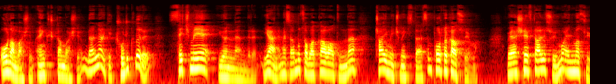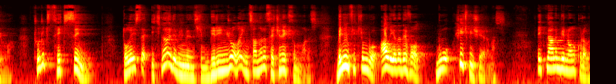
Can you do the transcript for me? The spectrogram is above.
oradan başlayayım. En küçükten başlayalım. Derler ki çocukları seçmeye yönlendirin. Yani mesela bu sabah kahvaltında çay mı içmek istersin, portakal suyu mu? Veya şeftali suyu mu, elma suyu mu? Çocuk seçsin. Dolayısıyla ikna edebilmeniz için birinci olay insanlara seçenek sunmanız. Benim fikrim bu. Al ya da defol. Bu hiçbir işe yaramaz. İknanın bir nolu kuralı.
